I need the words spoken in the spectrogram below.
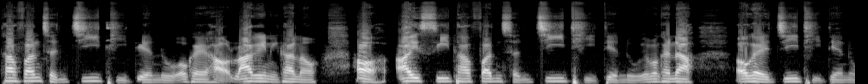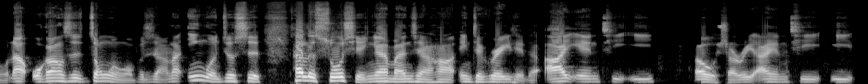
它翻成机体电路，OK，好，拉给你看哦，好，IC 它翻成机体电路，有没有看到？OK，机体电路，那我刚刚是中文我不知道，那英文就是它的缩写应该蛮讲哈，integrated，I N T E。Oh, sorry, I N T E.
